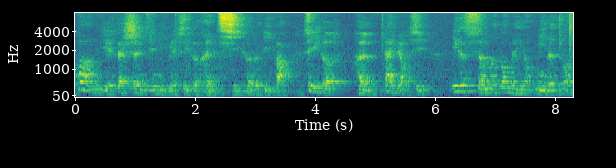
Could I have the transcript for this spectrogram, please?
旷野在圣经里面是一个很奇特的地方，是一个很代表性，一个什么都没有，你能抓的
